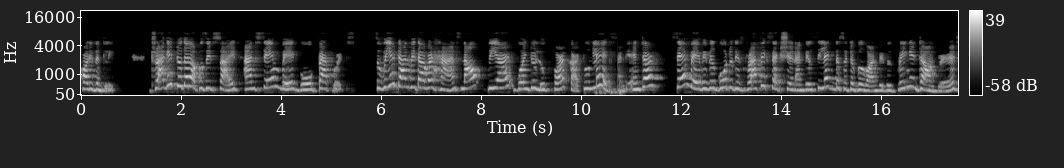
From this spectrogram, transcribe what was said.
horizontally. Drag it to the opposite side and same way go backwards. So we are done with our hands. Now we are going to look for cartoon legs and enter. Same way we will go to this graphic section and we'll select the suitable one. We will bring it downwards.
